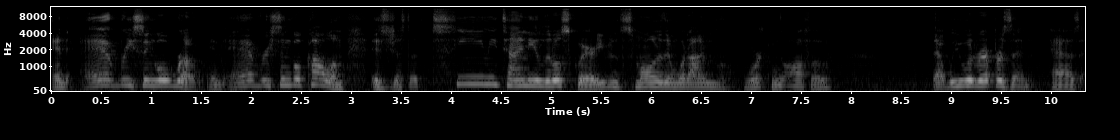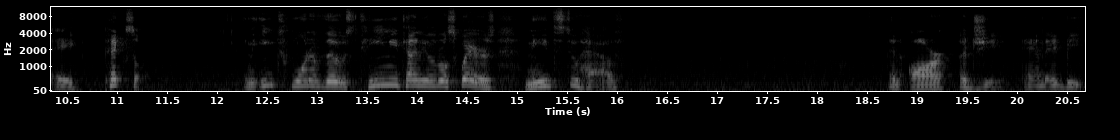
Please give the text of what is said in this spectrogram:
And every single row and every single column is just a teeny tiny little square, even smaller than what I'm working off of, that we would represent as a pixel. And each one of those teeny tiny little squares needs to have an R, a G, and a B.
